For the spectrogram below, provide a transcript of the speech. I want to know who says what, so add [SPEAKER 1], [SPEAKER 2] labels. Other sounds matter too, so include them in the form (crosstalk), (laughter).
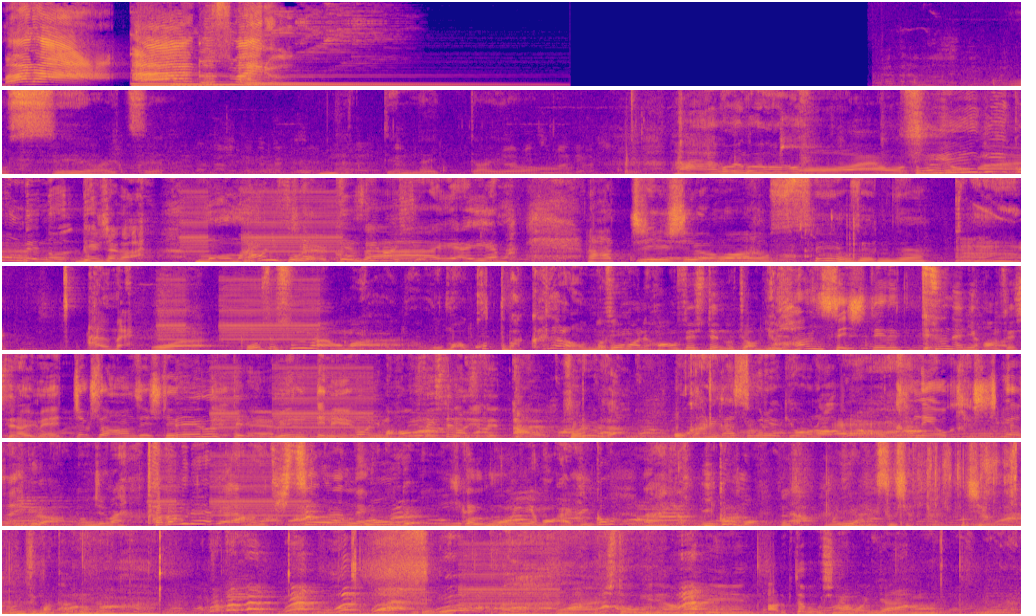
[SPEAKER 1] マナースマイル。
[SPEAKER 2] 遅えよあいつ。何やってんだ一体よ。
[SPEAKER 3] あーごめんごめんごめんごめん。
[SPEAKER 2] おい
[SPEAKER 3] すげえ混んでんの電車が。もう参っちゃって
[SPEAKER 2] 何それ。関係ないっ
[SPEAKER 3] さいやいや、まあっちにしようもう。
[SPEAKER 2] 遅えよ全然
[SPEAKER 3] あうまい。
[SPEAKER 2] おい。反省すんなよお前。
[SPEAKER 3] お前怒ってばっかりだなほんとに。
[SPEAKER 2] そんなに反省してんのちゃんと。
[SPEAKER 3] いや反省してるって。
[SPEAKER 2] 常に反省してないよ
[SPEAKER 3] めっちゃくちゃ反省してる。
[SPEAKER 2] メールってね。
[SPEAKER 3] メールってね。
[SPEAKER 2] 何今反省してないし絶対。
[SPEAKER 3] それよりだお金貸してくれよ今日の。お金を貸してください。
[SPEAKER 2] いくら
[SPEAKER 3] ？40万。円
[SPEAKER 2] 高くね？
[SPEAKER 3] いやもう必要なんだよ。
[SPEAKER 2] なんで？
[SPEAKER 3] いい時間も
[SPEAKER 2] もういいやもう早く行こう。
[SPEAKER 3] あ
[SPEAKER 2] 行こう。も
[SPEAKER 3] 行こう。
[SPEAKER 2] もういいや。
[SPEAKER 3] そうしよう。そうしよう。
[SPEAKER 2] 40万高いんだお前人混みであんまり歩きタバコしない方がいいんじゃないの？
